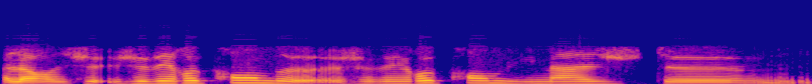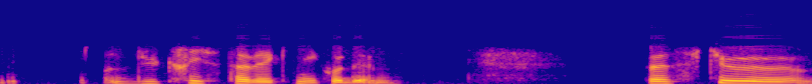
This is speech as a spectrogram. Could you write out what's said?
Alors, je, vais reprendre, je vais reprendre l'image du Christ avec Nicodème, parce que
